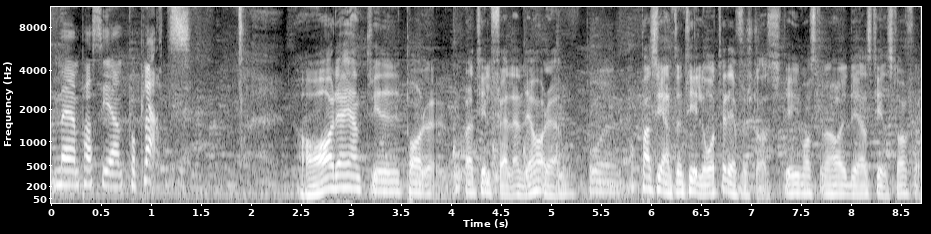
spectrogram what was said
med en patient på plats? Ja, det har hänt vid ett par, par tillfällen, det har det. Och patienten tillåter det förstås. Det måste man ha deras tillstånd för.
